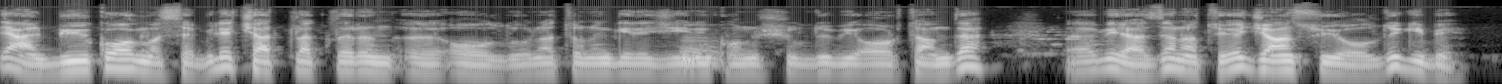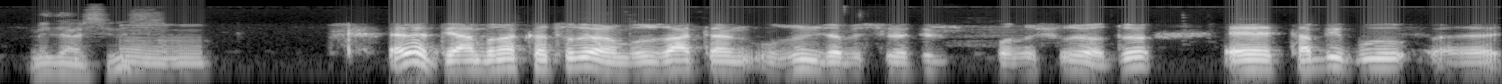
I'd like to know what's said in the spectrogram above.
yani büyük olmasa bile çatlakların olduğu NATO'nun geleceğinin hı. konuşulduğu bir ortamda birazdan NATO'ya can suyu oldu gibi. Ne dersiniz? Hı. Evet yani buna katılıyorum. Bu zaten uzunca bir süredir konuşuluyordu. E, tabii bu e,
